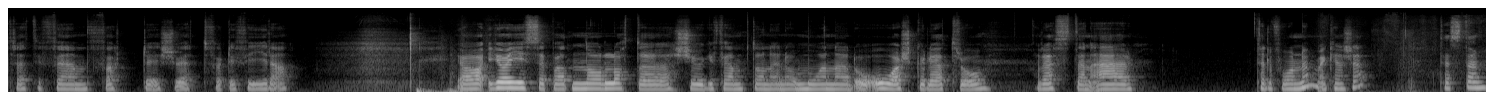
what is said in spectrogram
35, 40, 21, 44. Ja, jag gissar på att 08 2015 är nog månad och år skulle jag tro. Resten är telefonnummer kanske. Testa.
